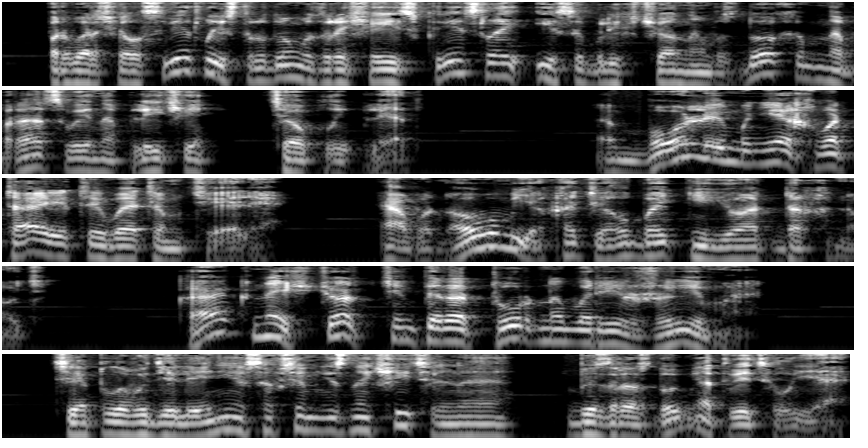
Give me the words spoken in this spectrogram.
– проворчал Светлый, с трудом возвращаясь в кресло и с облегченным вздохом набрасывая на плечи теплый плед. «Боли мне хватает и в этом теле, а в новом я хотел бы от нее отдохнуть. Как насчет температурного режима?» «Тепловыделение совсем незначительное», – без раздумий ответил я.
